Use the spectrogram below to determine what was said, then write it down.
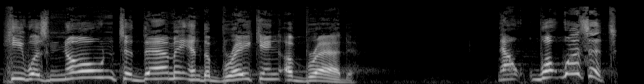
He was known to them in the breaking of bread. Now, what was it?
